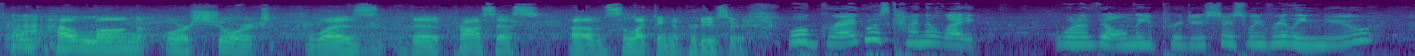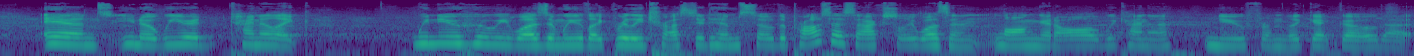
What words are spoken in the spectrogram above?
for how, that. How long or short was the process of selecting a producer? Well, Greg was kind of like one of the only producers we really knew. And, you know, we would kind of like we knew who he was and we like really trusted him so the process actually wasn't long at all. We kind of knew from the get-go that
